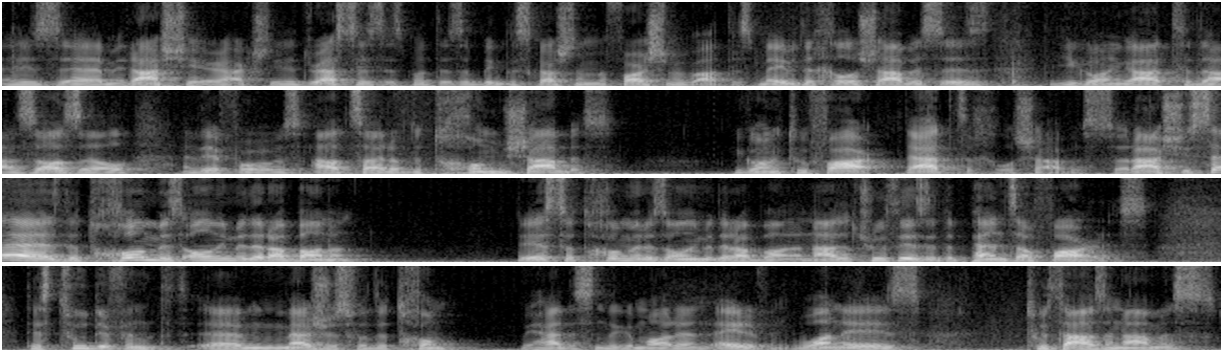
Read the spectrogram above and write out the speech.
is uh, Mirashi here actually addresses this, but there's a big discussion in Mefarshim about this. Maybe the Chil Shabbos is you're going out to the Azazel, and therefore it was outside of the Tchum Shabbos. You're going too far. That's the Chil Shabbos. So Rashi says the Tchum is only Midrabanan. The Isser Tchumen is only Midrabanan. Now, the truth is, it depends how far it is. There's two different um, measures for the Tchum. We had this in the Gemara and Erevin. One is 2,000 amas.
